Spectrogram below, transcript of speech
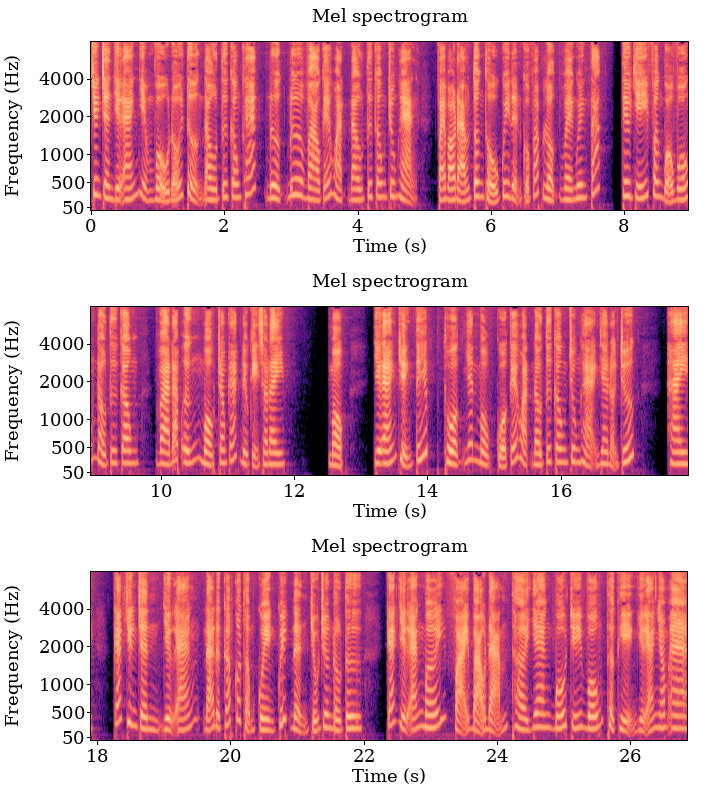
Chương trình dự án nhiệm vụ đối tượng đầu tư công khác được đưa vào kế hoạch đầu tư công trung hạn phải bảo đảm tuân thủ quy định của pháp luật về nguyên tắc, tiêu chí phân bổ vốn đầu tư công và đáp ứng một trong các điều kiện sau đây. 1. Dự án chuyển tiếp thuộc danh mục của kế hoạch đầu tư công trung hạn giai đoạn trước. 2. Các chương trình, dự án đã được cấp có thẩm quyền quyết định chủ trương đầu tư. Các dự án mới phải bảo đảm thời gian bố trí vốn thực hiện dự án nhóm A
